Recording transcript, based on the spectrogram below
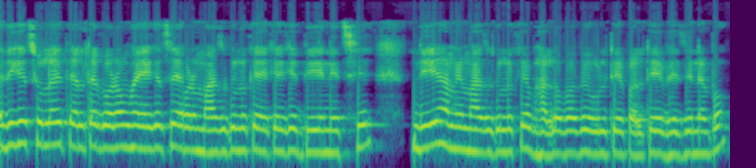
এদিকে চুলায় তেলটা গরম হয়ে গেছে, এবার মাছগুলোকে একে একে দিয়ে নিচ্ছি। দিয়ে আমি মাছগুলোকে ভালোভাবে উল্টিয়ে পাল্টিয়ে ভেজে নেব।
